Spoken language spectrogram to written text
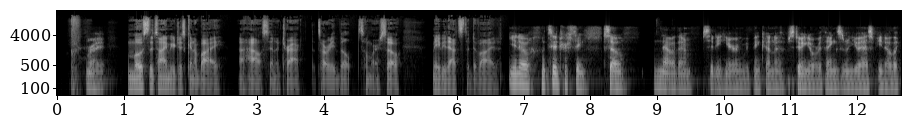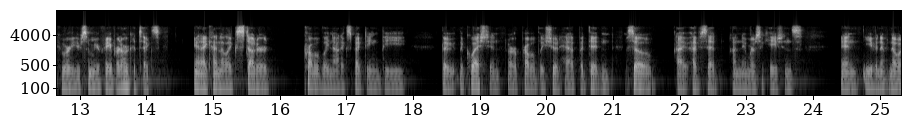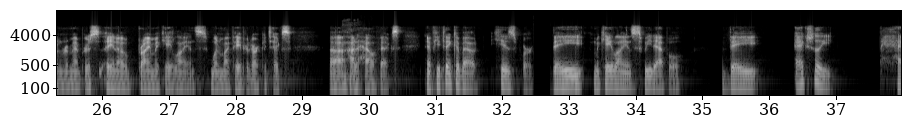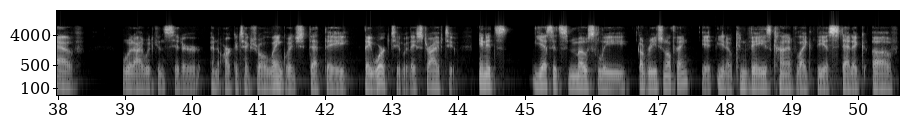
Right. Most of the time, you're just going to buy a house in a tract that's already built somewhere. So maybe that's the divide. You know, it's interesting. So now that I'm sitting here and we've been kind of stewing over things, and when you asked me, you know, like who are your some of your favorite architects, and I kind of like stuttered, probably not expecting the the the question, or probably should have, but didn't. So I, I've said on numerous occasions, and even if no one remembers, you know, Brian MacKay-Lyons, one of my favorite architects uh, mm-hmm. out of Halifax. Now, if you think about his work, they McKay and Sweetapple, they actually have what I would consider an architectural language that they they work to or they strive to. And it's yes, it's mostly a regional thing. It you know conveys kind of like the aesthetic of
